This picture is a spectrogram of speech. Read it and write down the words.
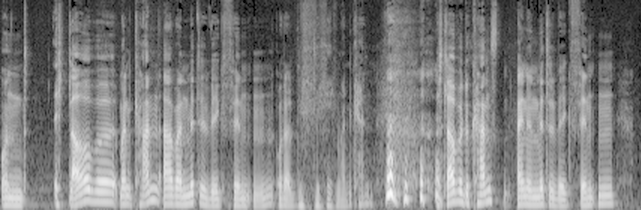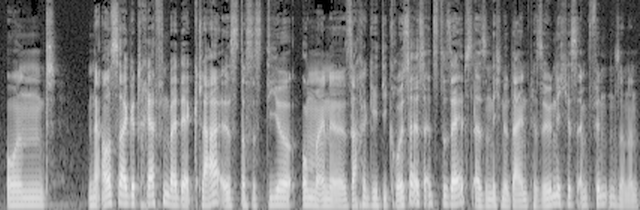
Und ich glaube, man kann aber einen Mittelweg finden, oder nee, man kann. Ich glaube, du kannst einen Mittelweg finden und eine Aussage treffen, bei der klar ist, dass es dir um eine Sache geht, die größer ist als du selbst, also nicht nur dein persönliches Empfinden, sondern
